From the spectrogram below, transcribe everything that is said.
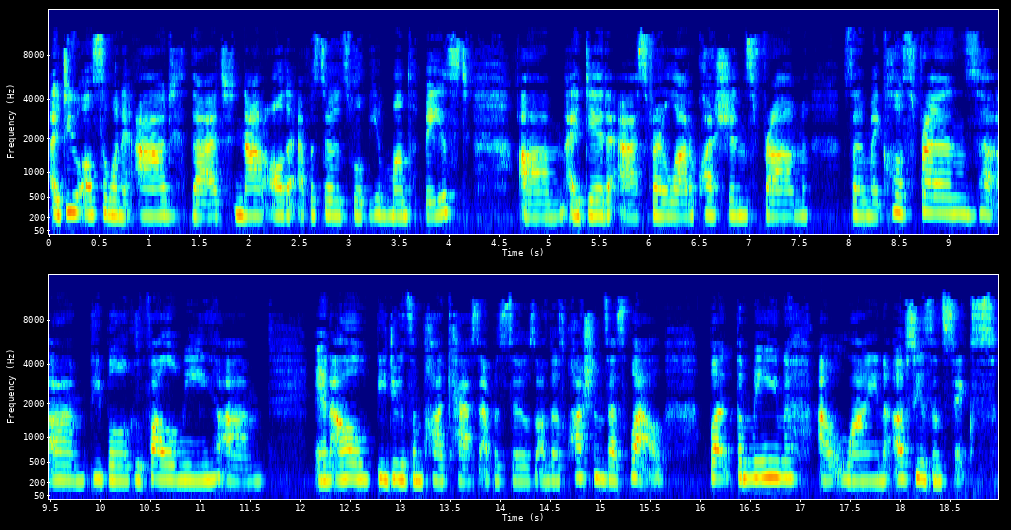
I do also want to add that not all the episodes will be month based. Um, I did ask for a lot of questions from some of my close friends, um, people who follow me, um, and I'll be doing some podcast episodes on those questions as well. But the main outline of season six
